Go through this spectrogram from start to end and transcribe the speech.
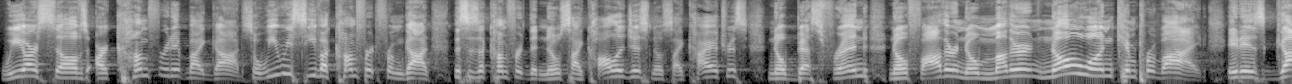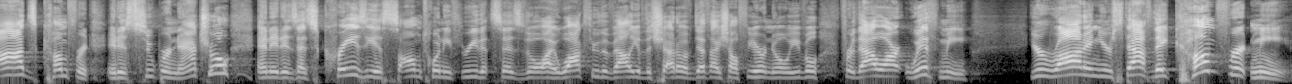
we ourselves are comforted by God. So we receive a comfort from God. This is a comfort that no psychologist, no psychiatrist, no best friend, no father, no mother, no one can provide. It is God's comfort. It is supernatural and it is as crazy as Psalm 23 that says, Though I walk through the valley of the shadow of death, I shall fear no evil, for thou art with me. Your rod and your staff, they comfort me.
